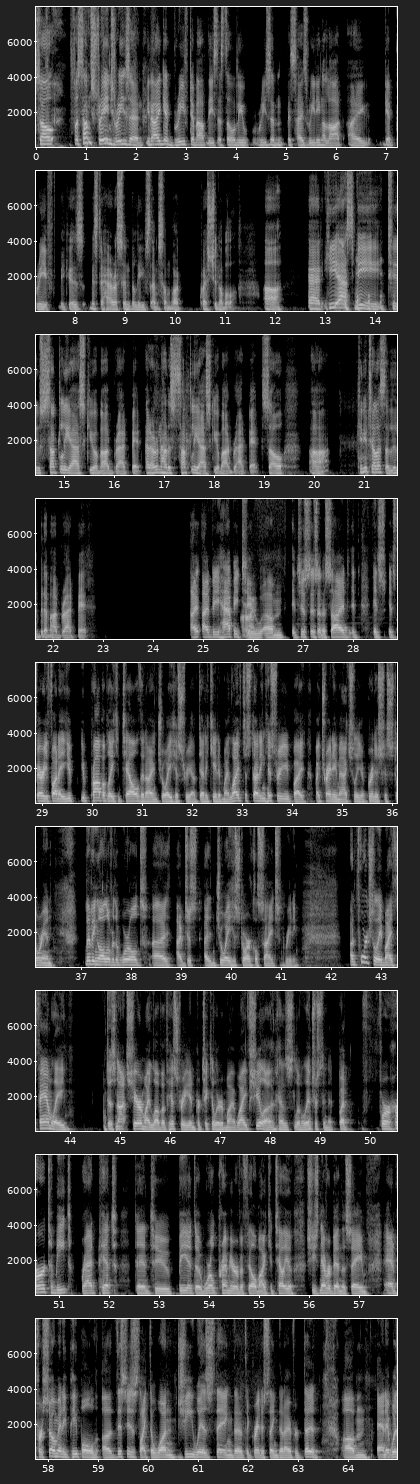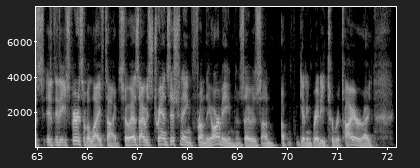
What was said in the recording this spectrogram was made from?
So, for some strange reason, you know, I get briefed about these. That's the only reason, besides reading a lot, I get briefed because Mr. Harrison believes I'm somewhat questionable. Uh, and he asked me to subtly ask you about Brad Pitt. And I don't know how to subtly ask you about Brad Pitt. So, uh, can you tell us a little bit about Brad Pitt? I, would be happy to. Right. Um, it just as an aside, it, it's it's very funny. You you probably can tell that I enjoy history. I've dedicated my life to studying history by by training. I'm actually a British historian, living all over the world. Uh, I just I enjoy historical sites and reading. Unfortunately, my family does not share my love of history. In particular, my wife Sheila has little interest in it. But for her to meet Brad Pitt and to be at the world premiere of a film, I can tell you she's never been the same. And for so many people, uh, this is like the one gee whiz thing, the, the greatest thing that I ever did. Um, and it was it, the experience of a lifetime. So as I was transitioning from the Army, as I was on, getting ready to retire, I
